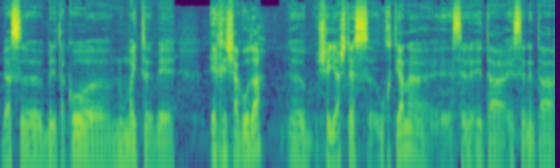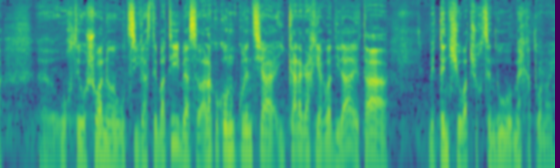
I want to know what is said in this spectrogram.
Beaz, uh, beretako uh, nunbait be, erresago da, sei hastez urtean, eta ezen eta uh, urte osoan uh, utzi gazte bati. Beaz, alako konkurentzia ikaragarriak bat dira, eta betentzio bat sortzen du merkatuan noai.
